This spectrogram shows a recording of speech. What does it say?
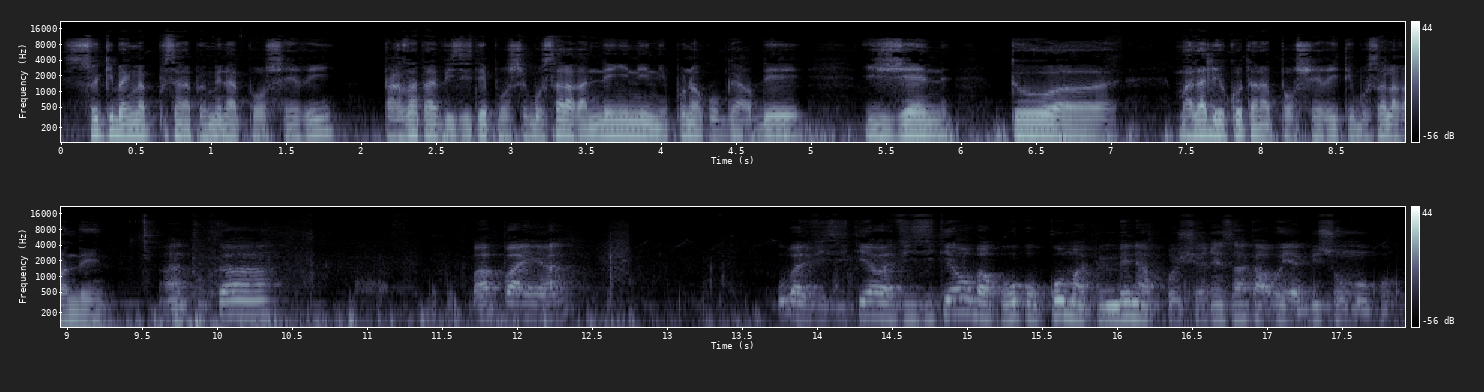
soki balingi bapusa na porcherie par exemple avisite porcherie bosalaka ndenge nini mpona kogarde hygiène to uh, maladi ekota na porcherie te bosalaka ndenge en tout cas bapaya o bavisiteur bavisiteur oyo bakoki kokóma pembeni ya porcherie ezaka oyo ya biso moko.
